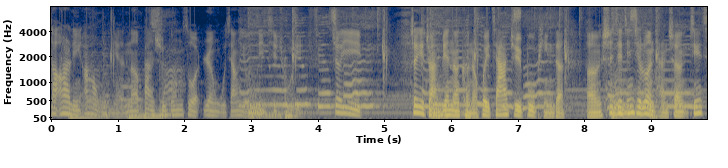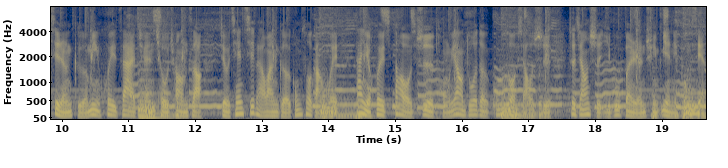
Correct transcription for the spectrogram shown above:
到2025年呢，办事工作任务将由机器处理。这一这一转变呢，可能会加剧不平等。嗯，世界经济论坛称，机器人革命会在全球创造九千七百万个工作岗位，但也会导致同样多的工作消失，这将使一部分人群面临风险。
